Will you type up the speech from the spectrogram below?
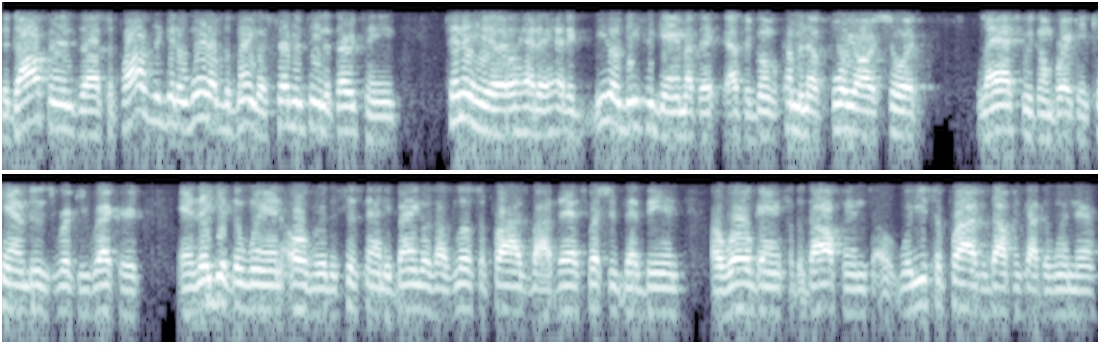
The Dolphins uh, surprisingly get a win over the Bengals, 17 to 13. Tannehill had a had a you know decent game after after going coming up four yards short last week on breaking Cam Newton's rookie record, and they get the win over the Cincinnati Bengals. I was a little surprised by that, especially that being a road game for the Dolphins. Uh, were you surprised the Dolphins got the win there?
